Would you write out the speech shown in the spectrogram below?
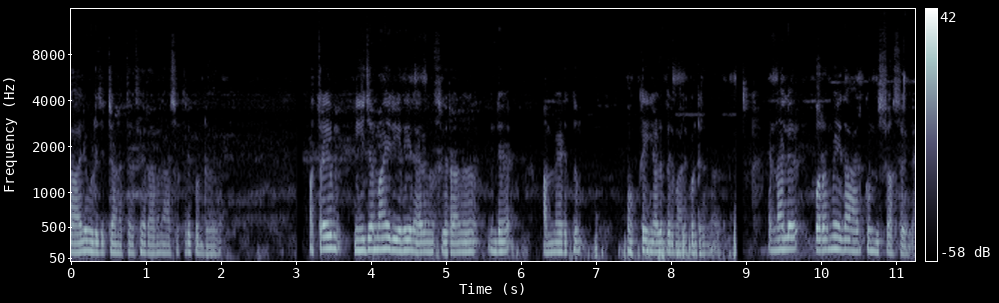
കാൽ പിടിച്ചിട്ടാണ് അത്ര ശ്രീറാമിനെ ആശുപത്രിയിൽ കൊണ്ടുപോയത്. അത്രയും നീചമായ രീതിയിലായിരുന്നു ശ്രീറാമിന്റെ അമ്മയടുത്തും ഒക്കെ ഇയാൾ പെരുമാറിക്കൊണ്ടിരുന്നത്. എന്നാൽ പുറമേ ഇത് ആർക്കും വിശ്വാസമില്ല.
